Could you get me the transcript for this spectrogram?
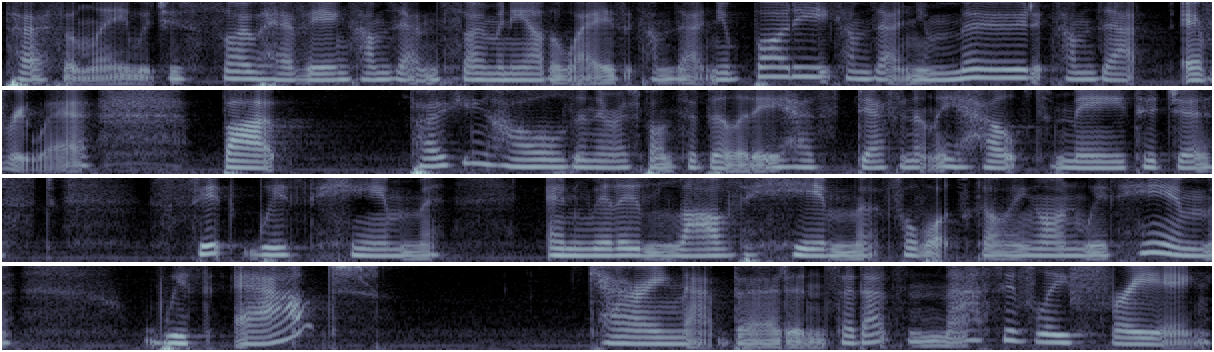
personally, which is so heavy and comes out in so many other ways. It comes out in your body, it comes out in your mood, it comes out everywhere. But poking holes in the responsibility has definitely helped me to just sit with him and really love him for what's going on with him without carrying that burden. So that's massively freeing.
